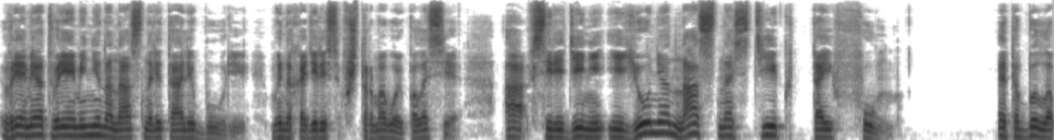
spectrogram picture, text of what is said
Время от времени на нас налетали бури. Мы находились в штормовой полосе, а в середине июня нас настиг тайфун. Это было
